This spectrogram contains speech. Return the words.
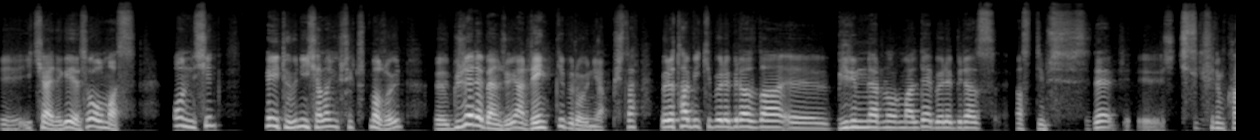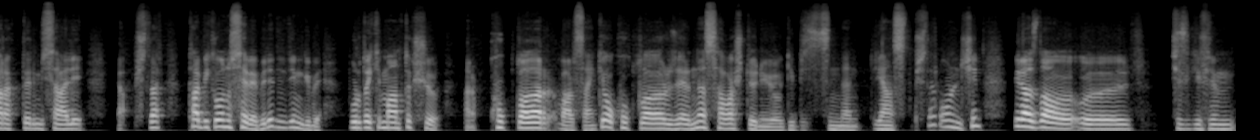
e, iki ayda gelirse olmaz. Onun için Pay to Win inşallah yüksek tutmaz oyun. E, güzele benziyor. Yani renkli bir oyun yapmışlar. Böyle tabii ki böyle biraz daha e, birimler normalde böyle biraz nasıl diyeyim size e, çizgi film karakteri misali yapmışlar. Tabii ki onun sebebi de dediğim gibi buradaki mantık şu. Hani kuklalar var sanki o kuklalar üzerinden savaş dönüyor gibisinden yansıtmışlar. Onun için biraz daha o, e, çizgi film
